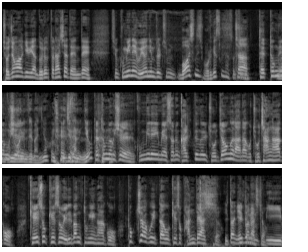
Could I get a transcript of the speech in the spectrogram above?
조정하기 위한 노력들을 하셔야 되는데 지금 국민의 의원님들 지금 뭐 하시는지 모르겠습니다. 솔직히. 자, 대통령실 의원님들만요. 민주당은요. 대통령실 국민의힘에서는 갈등을 조정은 안 하고 조장하고 계속해서 일방통행하고 폭주하고 있다고 계속 반대하시죠. 일단 예를 들면. 이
